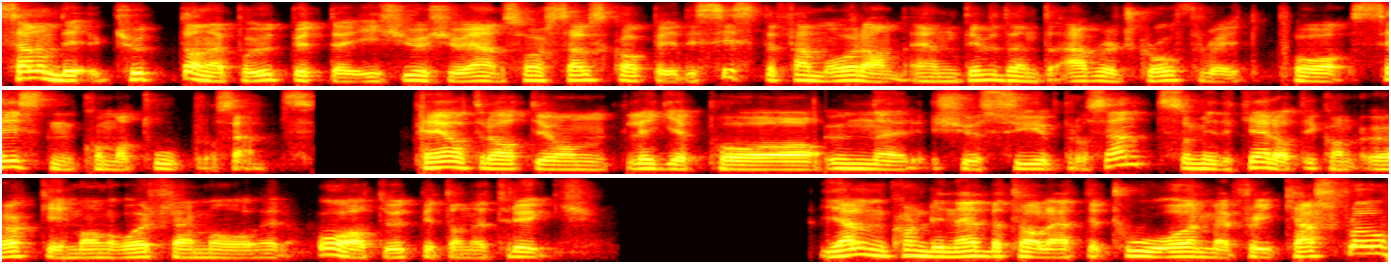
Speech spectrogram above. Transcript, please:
Selv om de kutta ned på utbytte i 2021, så har selskapet i de siste fem årene en dividend average growth rate på 16,2 Payout-ratioen ligger på under 27% som indikerer at de kan øke i mange år fremover, og at utbyttene er trygge. Gjelden kan de nedbetale etter to år med free cashflow,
